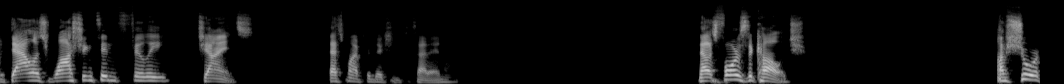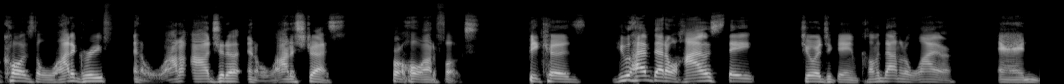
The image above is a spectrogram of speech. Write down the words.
Dallas, Washington, Philly, Giants. That's my prediction for Saturday night. Now, as far as the college, I'm sure it caused a lot of grief and a lot of agita and a lot of stress for a whole lot of folks because you have that Ohio State Georgia game coming down to the wire, and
